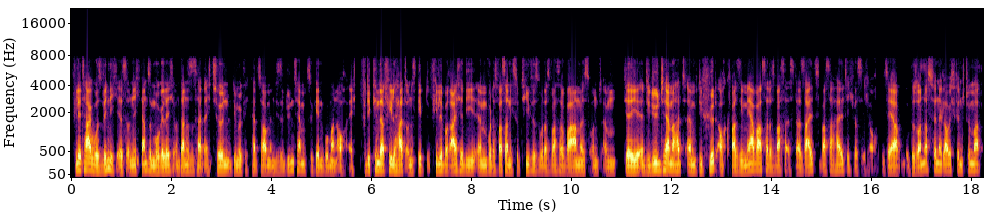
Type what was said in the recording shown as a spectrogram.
viele Tage, wo es windig ist und nicht ganz so muggelig. Und dann ist es halt echt schön, die Möglichkeit zu haben, in diese Dünentherme zu gehen, wo man auch echt für die Kinder viel hat. Und es gibt viele Bereiche, die, ähm, wo das Wasser nicht so tief tief ist, wo das Wasser warm ist. Und ähm, die, die Dünentherme hat, ähm, die führt auch quasi Meerwasser. Das Wasser ist da salzwasserhaltig, was ich auch sehr besonders finde, glaube ich, für ein Schwimmbad.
